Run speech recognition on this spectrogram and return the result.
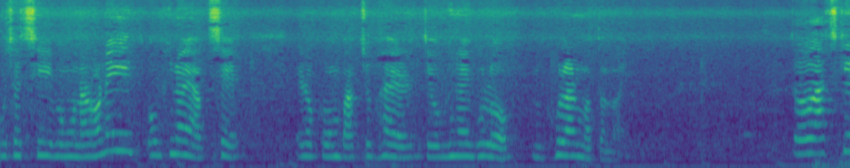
বুঝেছি এবং ওনার অনেক অভিনয় আছে এরকম বাচ্চু ভাইয়ের যে অভিনয়গুলো ভোলার মতো নয়। তো আজকে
